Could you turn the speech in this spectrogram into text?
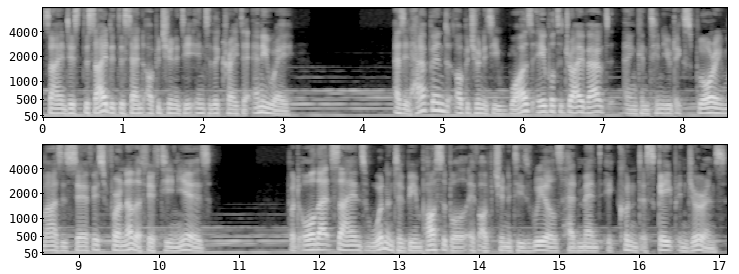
scientists decided to send Opportunity into the crater anyway, as it happened, Opportunity was able to drive out and continued exploring Mars' surface for another 15 years. But all that science wouldn't have been possible if Opportunity's wheels had meant it couldn't escape endurance.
